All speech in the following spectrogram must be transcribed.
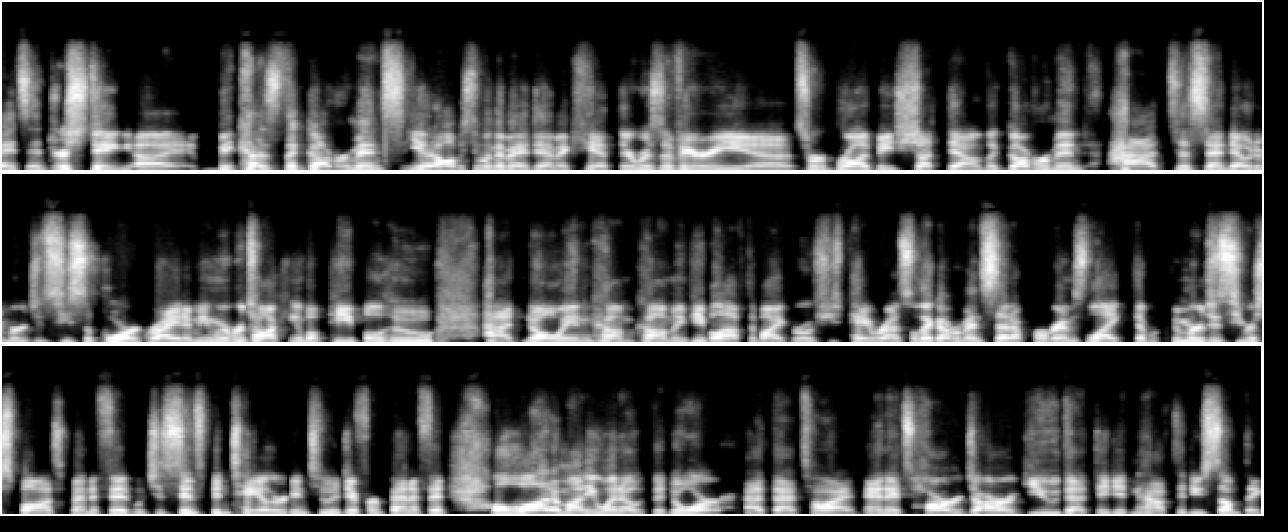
it's interesting uh, because the government's, you know, obviously, when the pandemic hit, there was a very uh, sort of broad based shutdown. The government had to send out emergency support, right? I mean, we were talking about people who had no income coming, people have to buy groceries, pay rent. So the government set up programs like the emergency response benefit, which has since been tailored into a different benefit. A lot of money went out the door at that time. And it's hard to argue that they didn't have to do something.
